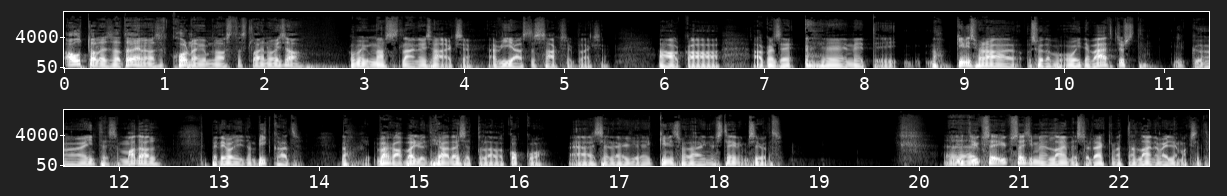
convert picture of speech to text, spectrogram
autole sa tõenäoliselt kolmekümne aastast laenu ei saa kolmekümne aastast laenu ei saa, eks ju, aga viie aastast saaks võib-olla, eks ju. aga, aga see, need, noh, kinnisvara suudab hoida väärtust, intress on madal, perioodid on pikad, noh, väga paljud head asjad tulevad kokku äh, selle kinnisvara investeerimise juures. nüüd üks, üks asi, millel laenudest veel rääkimata on laenu väljamaksed.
